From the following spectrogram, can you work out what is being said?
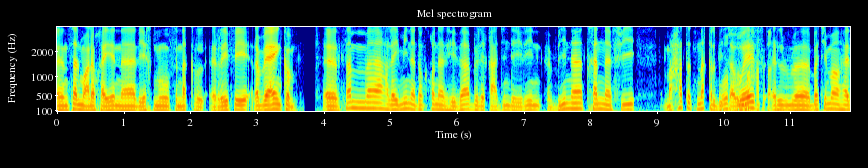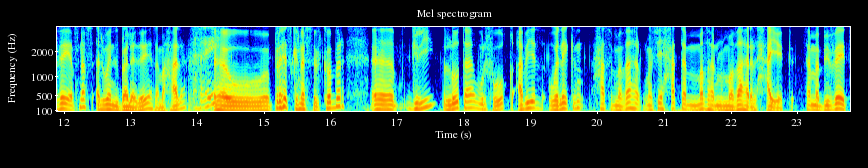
نسلموا على خيالنا اللي يخدموا في النقل الريفي. ربي يعينكم. آه، ثم على يميننا donc قلنا الهضاب اللي قاعدين دايرين بينا. دخلنا في محطة نقل بسواف. ال bâtiment هذايا في نفس ألوان البلدية لا محالة. آه، و presque نفس الكبر آه، جري اللوطة والفوق أبيض ولكن حسب ما ظهر ما فيه حتى مظهر من مظاهر الحياة. ثم buvette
